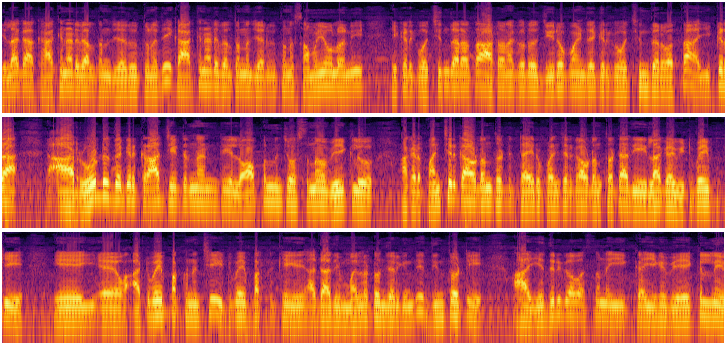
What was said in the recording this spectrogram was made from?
ఇలాగా కాకినాడ వెళ్తున్న జరుగుతున్నది. కాకినాడ వెళ్తున్న జరుగుతున్న సమయంలోని ఇక్కడికి వచ్చిన తర్వాత ఆటోనగర్ జీరో పాయింట్ దగ్గరికి వచ్చిన తర్వాత ఇక్కడ ఆ రోడ్డు దగ్గర క్రాస్ చేయడానికి లోపల నుంచి వస్తున్న వెహికల్ అక్కడ పంచర్ కావడంతో టైర్ పంచర్ కావడంతో అది ఇలాగ ఇటువైపుకి అటువైపు పక్క నుంచి ఇటువైపు పక్కకి అది అది మళ్ళటం జరిగింది. దీంతో ఆ ఎదురుగా వస్తున్న ఈ వెహికల్ని వెహికల్ని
